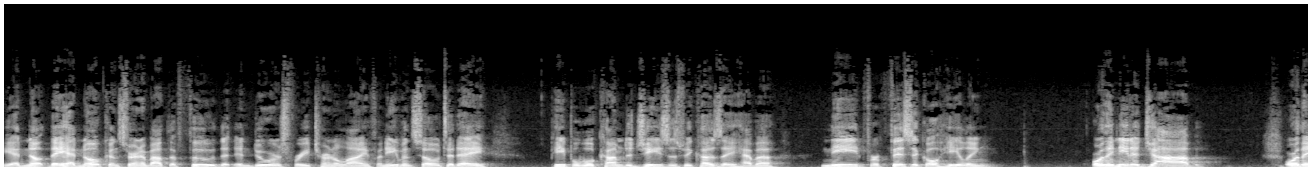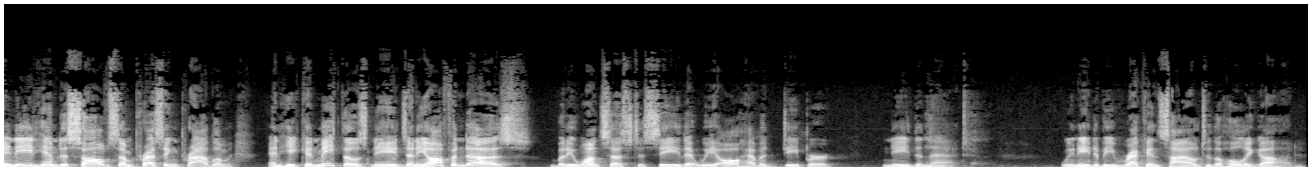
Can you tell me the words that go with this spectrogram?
He had no, they had no concern about the food that endures for eternal life. And even so, today, people will come to Jesus because they have a need for physical healing, or they need a job, or they need Him to solve some pressing problem, and He can meet those needs, and He often does, but He wants us to see that we all have a deeper need than that. We need to be reconciled to the Holy God.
